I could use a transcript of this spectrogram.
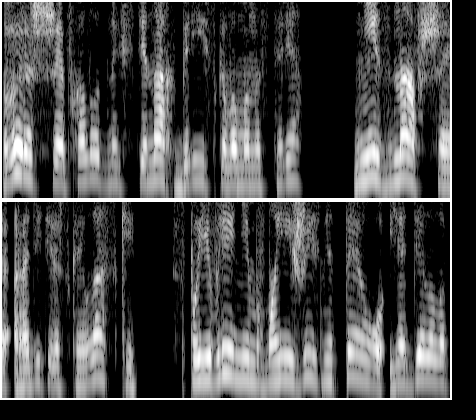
Выросшая в холодных стенах Берийского монастыря, не знавшая родительской ласки, с появлением в моей жизни Тео я делала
